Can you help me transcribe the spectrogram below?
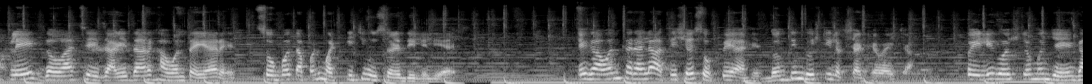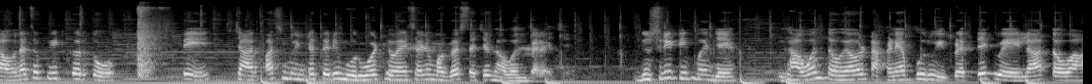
आपले गव्हाचे जाळीदार घावन तयार आहे सोबत आपण मटकीची उसळ दिलेली आहे. हे घावन करायला अतिशय सोपे आहे. दोन तीन गोष्टी लक्षात ठेवायच्या. पहिली गोष्ट म्हणजे घावणाचं पीठ करतो. ते चार पाच मिनटं तरी मुरवत ठेवायचं आणि मगच त्याचे घावन करायचे. दुसरी टीप म्हणजे घावन तव्यावर टाकण्यापूर्वी प्रत्येक वेळेला तवा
